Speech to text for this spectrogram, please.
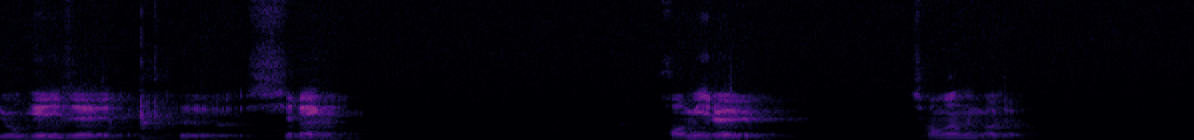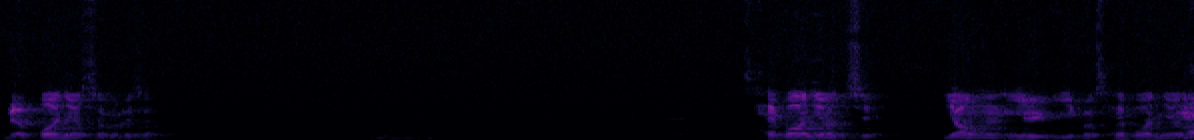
요게 이제 그 실행 범위를 정하는 거죠. 몇 번이었어, 그래서? 세 번이었지. 0, 1, 2로 세 번이었지.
